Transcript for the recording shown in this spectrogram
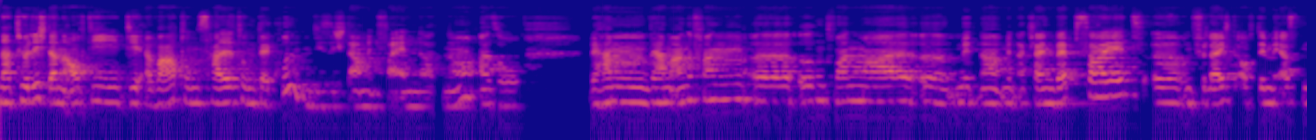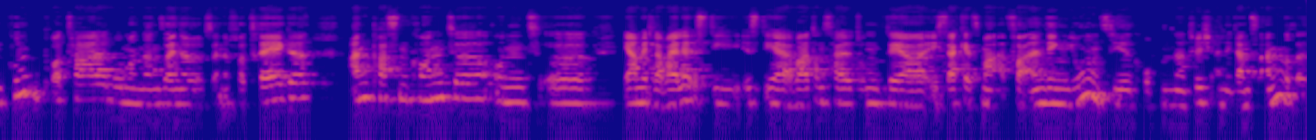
natürlich dann auch die, die Erwartungshaltung der Kunden, die sich damit verändert. Ne? Also wir haben, wir haben angefangen äh, irgendwann mal äh, mit, einer, mit einer kleinen Website äh, und vielleicht auch dem ersten Kundenportal, wo man dann seine, seine Verträge anpassen konnte. Und äh, ja, mittlerweile ist die, ist die Erwartungshaltung der, ich sage jetzt mal vor allen Dingen jungen Zielgruppen natürlich eine ganz andere.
